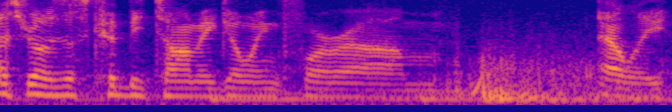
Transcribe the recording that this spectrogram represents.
I just realized this could be Tommy going for um, Ellie.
